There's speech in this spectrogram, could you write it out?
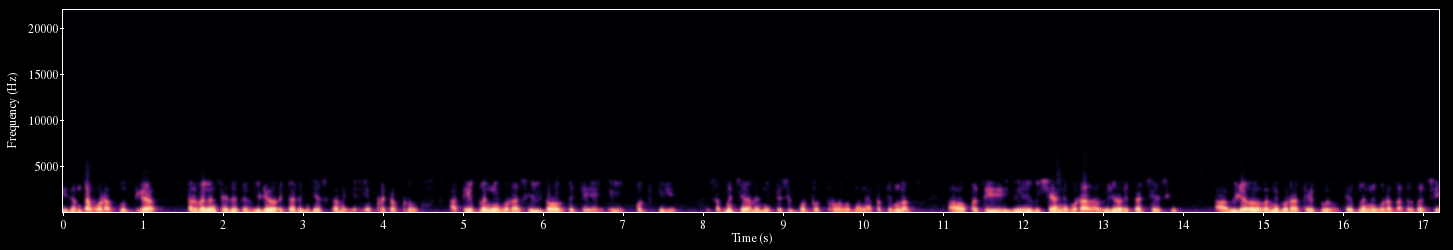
ఇదంతా కూడా పూర్తిగా సర్వేలెన్స్ ఏదైతే వీడియో రికార్డింగ్ చేసుకొని ఎప్పటికప్పుడు ఆ టేప్లన్నీ కూడా సీల్ కవర్ పెట్టి ఈ కోర్టుకి సబ్మిట్ చేయాలని చెప్పేసి కోర్టు ఉత్తర్వులు ఉన్న నేపథ్యంలో ప్రతి విషయాన్ని కూడా వీడియో రికార్డ్ చేసి ఆ వీడియోలన్నీ కూడా టేపులు టేపులన్నీ కూడా భద్రపరిచి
